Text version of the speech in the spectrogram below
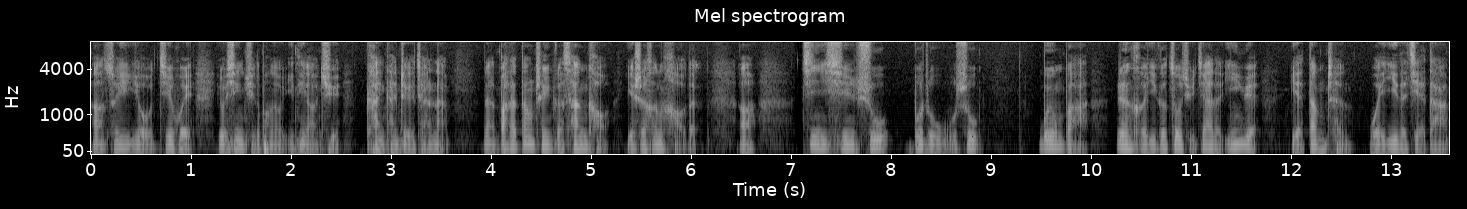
啊！所以有机会、有兴趣的朋友一定要去看一看这个展览，那把它当成一个参考也是很好的啊！尽信书不如无书，不用把任何一个作曲家的音乐也当成唯一的解答，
